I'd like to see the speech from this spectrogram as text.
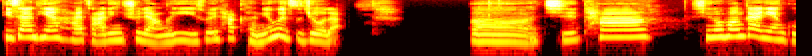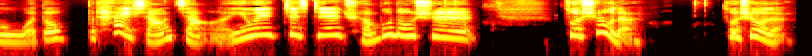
第三天还砸进去两个亿，所以它肯定会自救的。呃，其他新东方概念股我都不太想讲了，因为这些全部都是作秀的，作秀的。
